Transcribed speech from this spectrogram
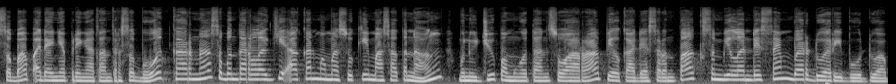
Sebab adanya peringatan tersebut karena sebentar lagi akan memasuki masa tenang menuju pemungutan suara Pilkada serentak 9 Desember 2020.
